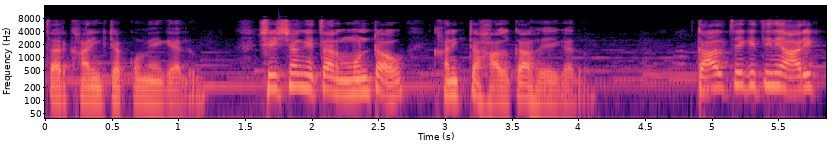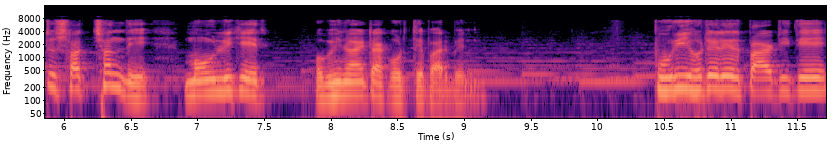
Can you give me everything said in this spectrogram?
তার খানিকটা কমে গেল। সেই সঙ্গে তার মনটাও খানিকটা হালকা হয়ে গেল। কাল থেকে তিনি আরেকটু স্বচ্ছন্দে মৌলিকের অভিনয়টা করতে পারবেন। পুরী হোটেলের পার্টিতে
